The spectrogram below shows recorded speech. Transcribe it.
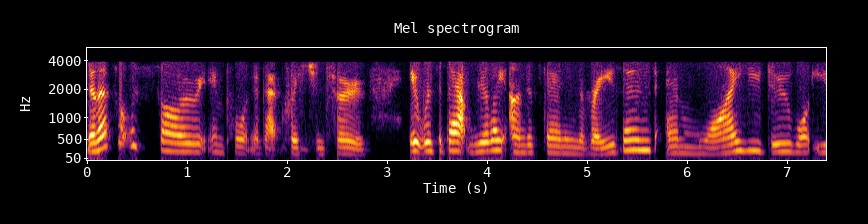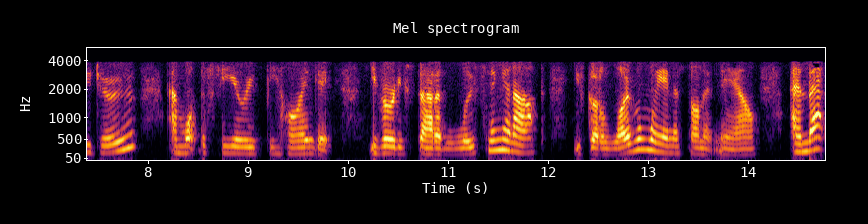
Now, that's what was so important about question two. It was about really understanding the reasons and why you do what you do and what the fear is behind it. You've already started loosening it up. You've got a of awareness on it now, and that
